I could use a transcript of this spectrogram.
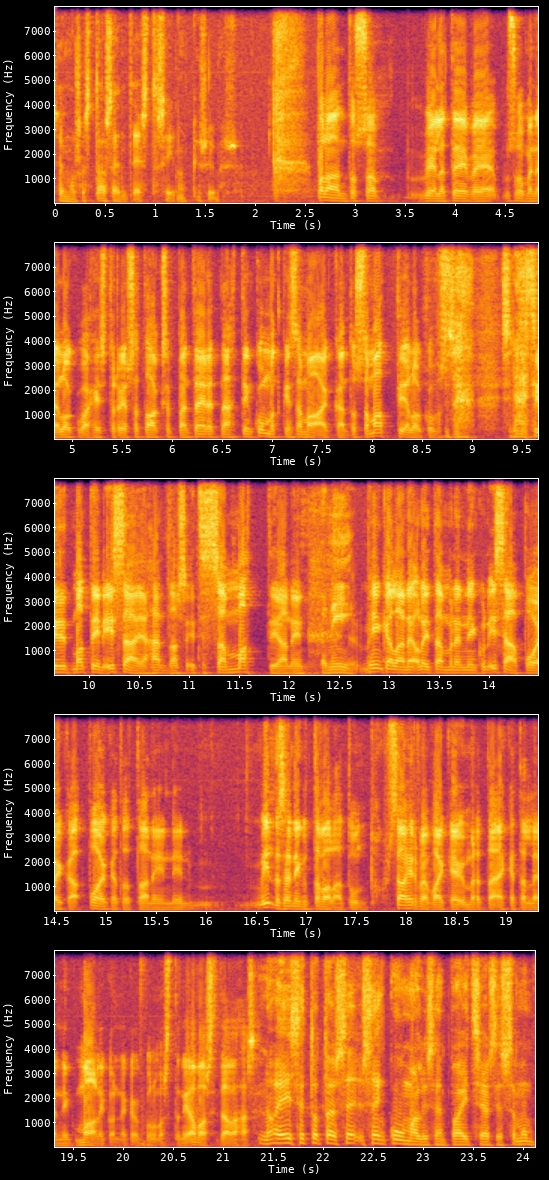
semmoisesta asenteesta siinä on kysymys. Palaan tuossa vielä TV Suomen elokuvahistoriassa taaksepäin. Teidät nähtiin kummatkin samaan aikaan tuossa Matti-elokuvassa. Sinä etsitit Matin isää ja hän taas itse asiassa Mattia. Niin, niin. Minkälainen oli tämmöinen niin kuin isä-poika, poika, tota, niin, niin, miltä se niin kuin tavallaan tuntuu? Se on hirveän vaikea ymmärtää ehkä tälleen niin kuin maalikon näkökulmasta, niin avaa sitä vähän. No ei se, tota, se sen kummallisempaa itse asiassa. Mun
